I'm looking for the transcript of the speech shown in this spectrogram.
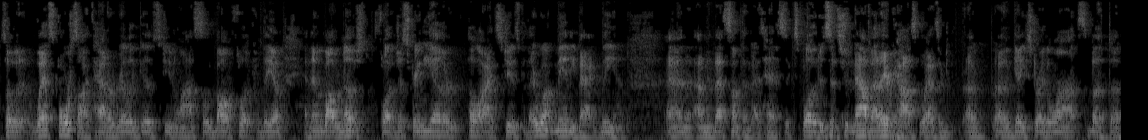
So uh, West Forsyth had a really good student alliance, so we bought a float for them, and then we bought another float just for any other alliance students. But there weren't many back then. And I mean that's something that has exploded since now about every high school has a, a, a gay straight alliance. But uh,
